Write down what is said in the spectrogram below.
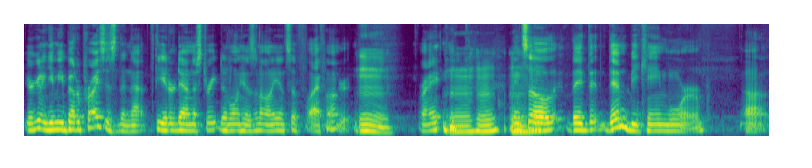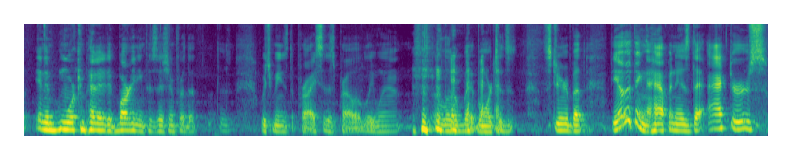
you're going to give me better prices than that theater down the street that only has an audience of 500 Mm. right Mm-hmm. and so they d- then became more uh, in a more competitive bargaining position for the, the which means the prices probably went a little bit more to the studio but the other thing that happened is the actors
